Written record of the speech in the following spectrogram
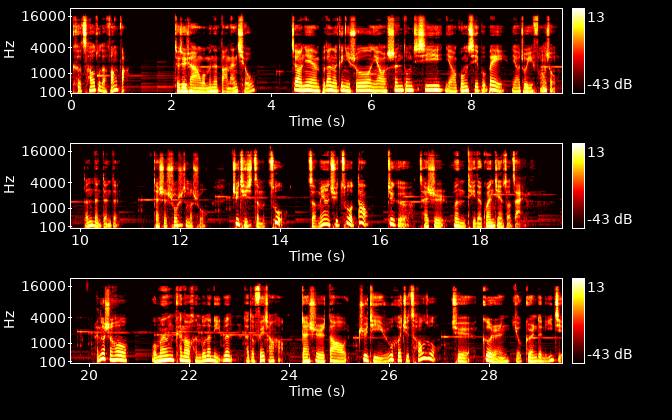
可操作的方法。这就像我们的打篮球，教练不断的跟你说你要声东击西，你要攻其不备，你要注意防守，等等等等。但是说是这么说，具体是怎么做？怎么样去做到？这个才是问题的关键所在。很多时候，我们看到很多的理论，它都非常好，但是到具体如何去操作，却个人有个人的理解，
